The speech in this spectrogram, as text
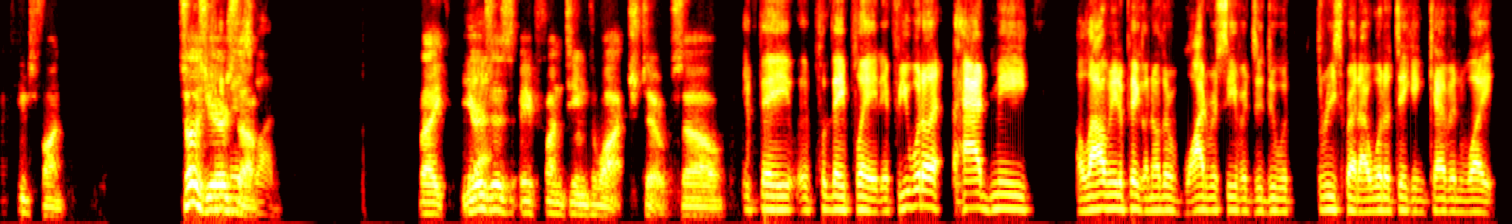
That seems fun. So is yours Team is though. fun. Like yours Yeah. is a fun team to watch too. So If they if they played, if you would have had me allow me to pick another wide receiver to do with three spread, I would have taken Kevin White,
